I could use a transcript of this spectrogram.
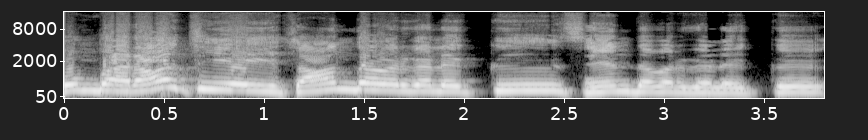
கும்ப ராசியை சார்ந்தவர்களுக்கு சேர்ந்தவர்களுக்கு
